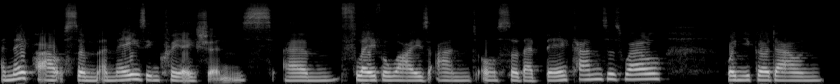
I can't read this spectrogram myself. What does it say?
And they put out some amazing creations, um, flavour wise, and also their beer cans as well. When you go down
